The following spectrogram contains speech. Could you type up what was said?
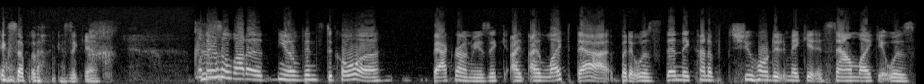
except without music, yeah. Well, there's a lot of you know Vince DiCola background music. I, I liked that, but it was then they kind of shoehorned it to make it sound like it was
